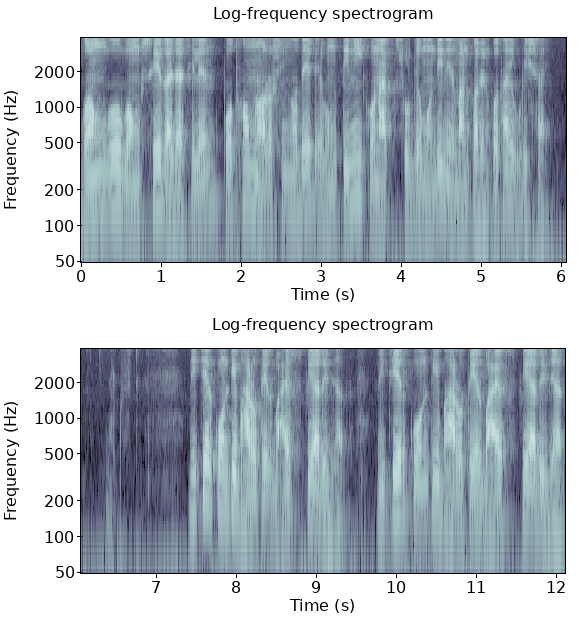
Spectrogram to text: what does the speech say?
গঙ্গ বংশের রাজা ছিলেন প্রথম নরসিংহদেব এবং তিনি কোনার্ক সূর্য মন্দির নির্মাণ করেন কোথায়? উড়িষ্যায়। নেক্সট নিচের কোনটি ভারতের বায়োস্ফিয়ার রিজার্ভ নিচের কোনটি ভারতের বায়োস্ফিয়ার রিজার্ভ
